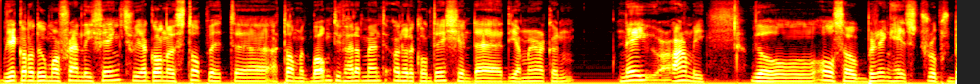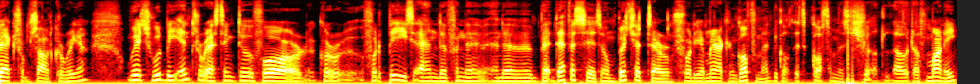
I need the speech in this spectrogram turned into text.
we are gonna do more friendly things. We are gonna stop with uh, atomic bomb development under the condition that the American Navy uh, army will also bring his troops back from South Korea, which would be interesting to for for the peace and the, and the deficits on budget terms for the American government because it costs them a shitload of money,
